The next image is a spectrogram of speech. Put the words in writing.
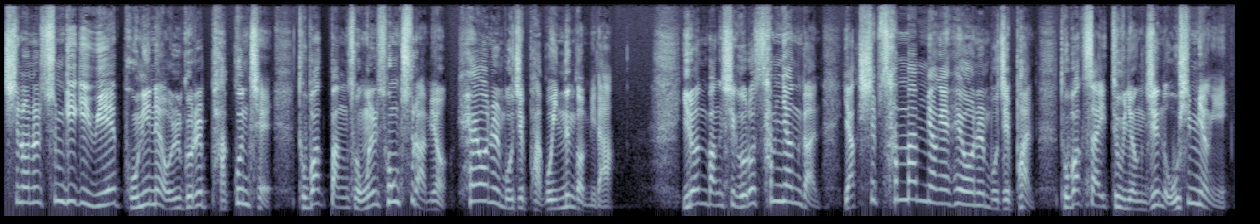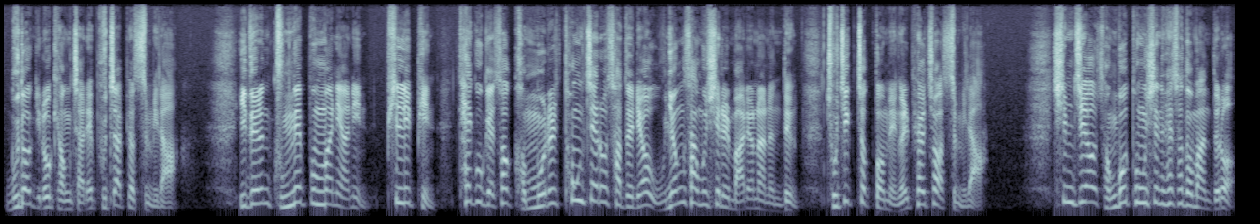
신원을 숨기기 위해 본인의 얼굴을 바꾼 채 도박 방송을 송출하며 회원을 모집하고 있는 겁니다. 이런 방식으로 3년간 약 13만 명의 회원을 모집한 도박 사이트 운영진 50명이 무더기로 경찰에 붙잡혔습니다. 이들은 국내뿐만이 아닌 필리핀, 태국에서 건물을 통째로 사들여 운영 사무실을 마련하는 등 조직적 범행을 펼쳐왔습니다. 심지어 정보통신 회사도 만들어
